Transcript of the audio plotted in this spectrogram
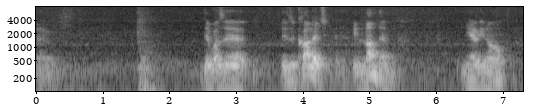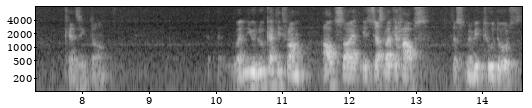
uh, there was a, there's a college in London near, you know, Kensington. When you look at it from outside, it's just like a house, just maybe two doors.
